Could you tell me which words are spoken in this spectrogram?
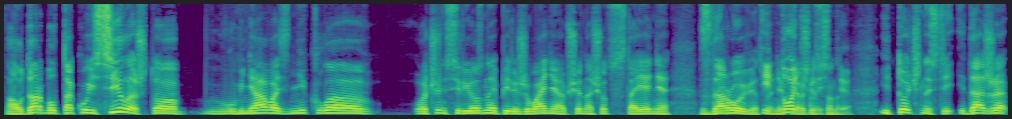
А удар был такой силы, что у меня возникло очень серьезное переживание вообще насчет состояния здоровья И Тони точности. Фергюсона. И точности. И даже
